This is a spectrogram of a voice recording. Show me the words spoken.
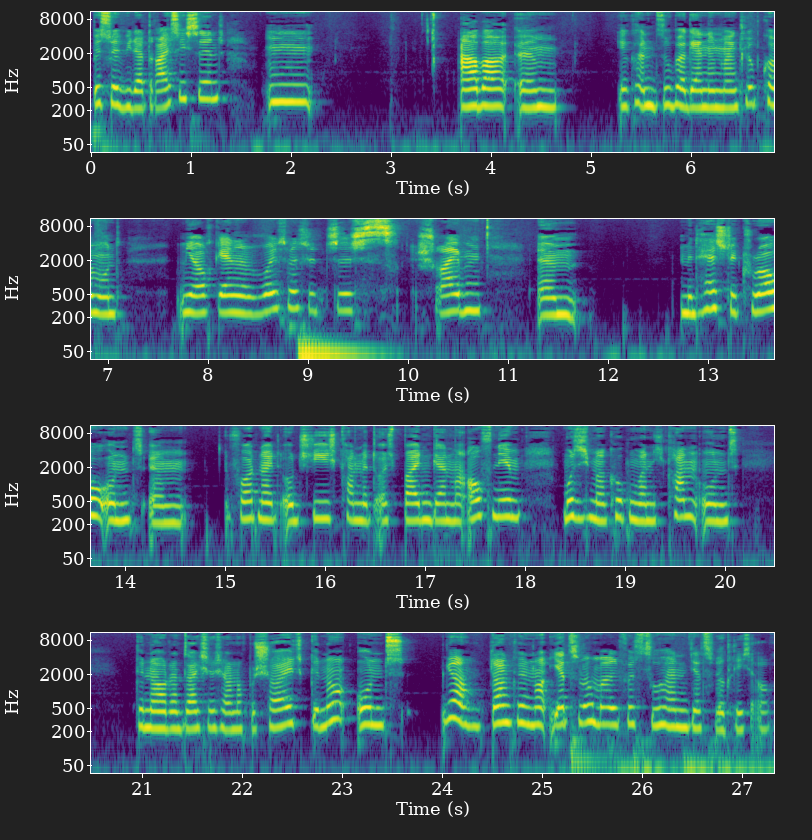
bis wir wieder 30 sind. Mm, aber ähm, ihr könnt super gerne in meinen Club kommen und mir auch gerne Voice Messages schreiben. Ähm, mit Hashtag Crow und ähm, Fortnite OG. Ich kann mit euch beiden gerne mal aufnehmen. Muss ich mal gucken, wann ich kann. Und genau, dann sage ich euch auch noch Bescheid. Genau. Und ja, danke noch, jetzt nochmal fürs Zuhören. Jetzt wirklich auch.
